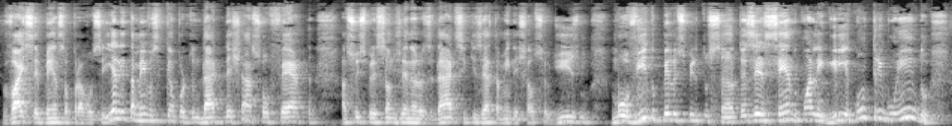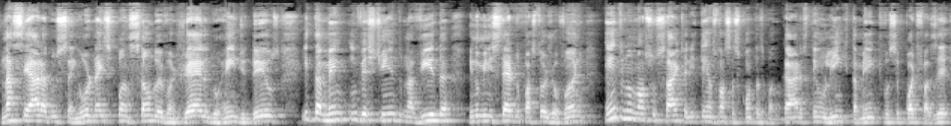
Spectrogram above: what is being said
vai ser bênção para você. E ali também você tem a oportunidade de deixar a sua oferta, a sua expressão de generosidade, se quiser também deixar o seu dízimo, movido pelo Espírito Santo, exercendo com alegria, contribuindo na seara do Senhor, na expansão do evangelho, do reino de Deus e também investindo na vida e no ministério do pastor Giovanni entre no nosso site, ali tem as nossas contas bancárias, tem um link também que você pode fazer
